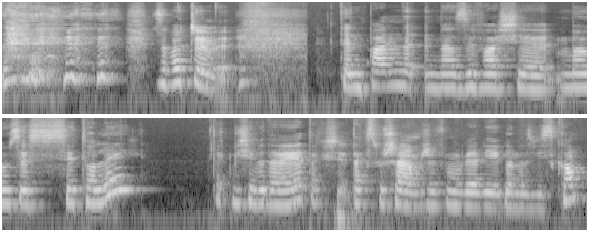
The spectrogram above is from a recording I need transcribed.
Zobaczymy. Ten pan nazywa się Moses Sytoley, tak mi się wydaje, tak, się, tak słyszałam, że wymawiali jego nazwisko.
